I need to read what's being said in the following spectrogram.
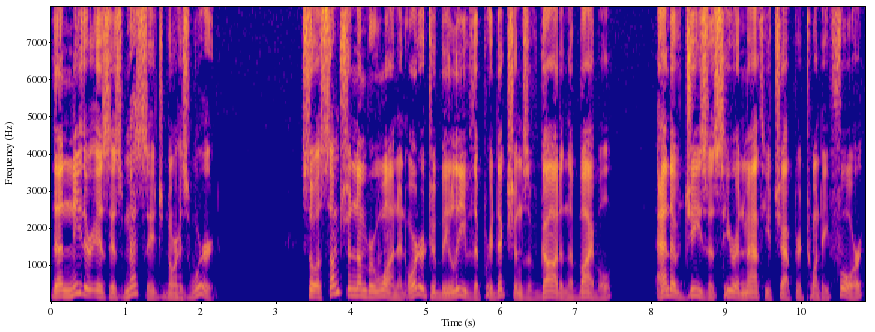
Then neither is his message nor his word. So, assumption number one in order to believe the predictions of God in the Bible and of Jesus here in Matthew chapter 24,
